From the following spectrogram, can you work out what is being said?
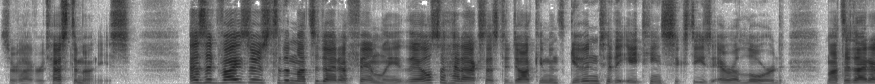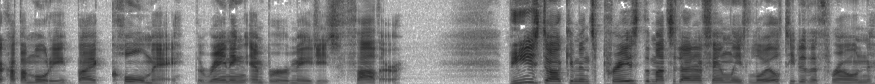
survivor testimonies. As advisors to the Matsudaira family, they also had access to documents given to the 1860s era lord, Matsudaira Katamori, by Komei, the reigning Emperor Meiji's father. These documents praised the Matsudaira family's loyalty to the throne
